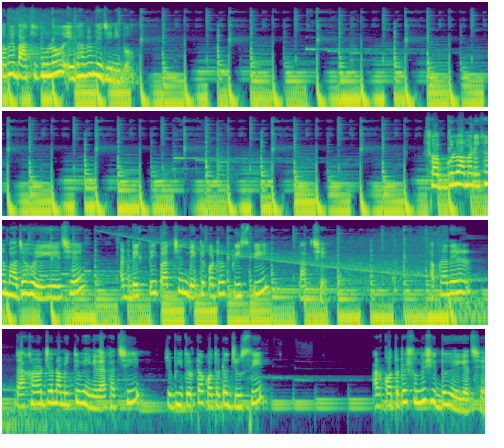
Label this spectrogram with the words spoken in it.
তবে বাকিগুলো এভাবে ভেজে নিব। সবগুলো আমার এখানে ভাজা হয়ে গিয়েছে। আর দেখতেই পাচ্ছেন, দেখতে কতটা ক্রিস্পি লাগছে। আপনাদের দেখানোর জন্য আমি একটু ভেঙে দেখাচ্ছি যে ভিতরটা কতটা জুসি আর কতটা সুন্দর সিদ্ধ হয়ে গেছে।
